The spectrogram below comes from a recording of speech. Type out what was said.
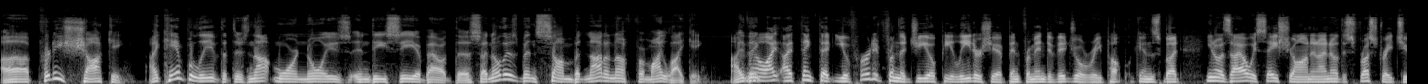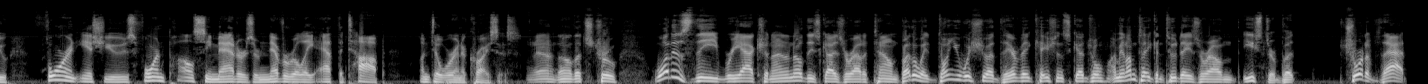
Uh, pretty shocking. I can't believe that there's not more noise in D.C. about this. I know there's been some, but not enough for my liking. I think no, I, I think that you've heard it from the GOP leadership and from individual Republicans. But, you know, as I always say, Sean, and I know this frustrates you, foreign issues, foreign policy matters are never really at the top until we're in a crisis. Yeah, no, that's true. What is the reaction? I don't know these guys are out of town. By the way, don't you wish you had their vacation schedule? I mean, I'm taking two days around Easter, but short of that,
